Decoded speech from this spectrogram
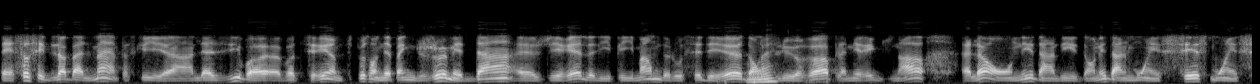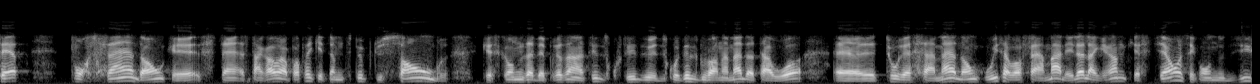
bien ça, c'est globalement, parce que l'Asie va, va, tirer un petit peu son épingle du jeu, mais dans, je dirais, les pays membres de l'OCDE, donc l'Europe, l'Amérique du Nord. Euh, là, on est dans des, on est dans le moins 6, moins 7% donc euh, c'est encore un portrait qui est un petit peu plus sombre que ce qu'on nous avait présenté du côté du, côté du gouvernement d'Ottawa euh, tout récemment. Donc oui, ça va faire mal. Et là, la grande question, c'est qu'on nous dit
